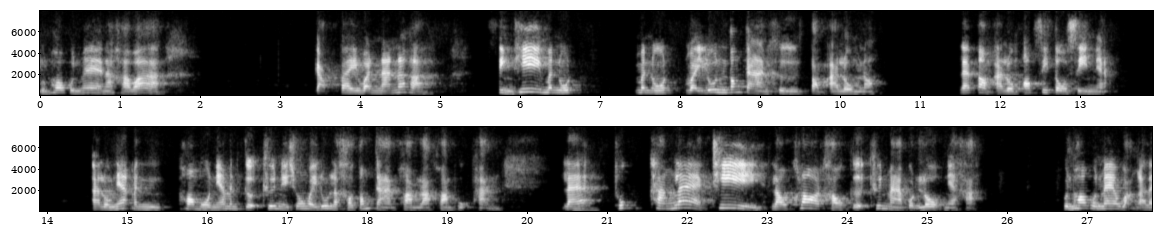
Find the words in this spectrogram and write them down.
คุณพ่อคุณแม่นะคะว่า กลับไปวันนั้นนะคะสิ่งที่มนุษย์มนุษย์วัยรุ่นต้องการคือต่อมอารมณ์เนาะและต่อมอารมณ์ออกซิโตซินเนี่ย อารมณ์เนี้ยมันฮอร์โมนเนี้ยมันเกิดขึ้นในช่วงวัยรุ่นแล้วเขาต้องการความรักความผูกพันและอืมทุกครั้งแรกที่เราคลอดเขาเกิดขึ้นมาบนโลกเนี้ยค่ะ คุณพ่อคุณแม่หวังอะไร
